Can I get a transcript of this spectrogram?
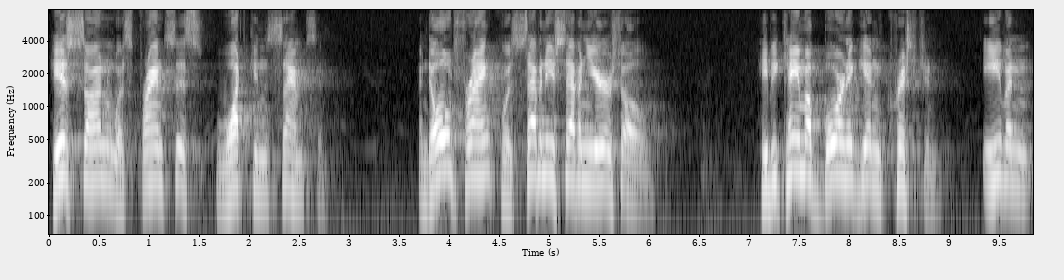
His son was Francis Watkins Sampson. And old Frank was 77 years old. He became a born again Christian even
